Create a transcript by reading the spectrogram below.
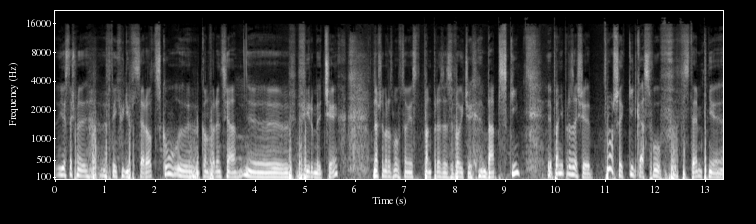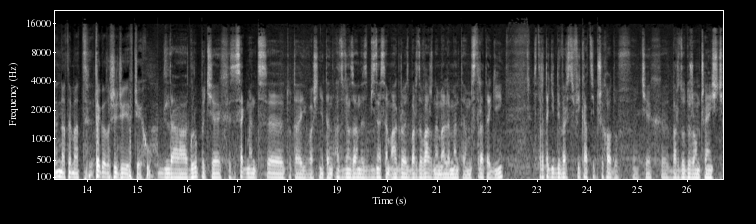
Jesteśmy w tej chwili w Serocku, y, konferencja y, firmy Ciech. Naszym rozmówcą jest pan prezes Wojciech Babski. Panie prezesie, proszę kilka słów wstępnie na temat tego, co się dzieje w Ciechu. Dla grupy Ciech segment tutaj właśnie ten związany z biznesem agro jest bardzo ważnym elementem strategii strategii dywersyfikacji przychodów. Ciech bardzo dużą część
